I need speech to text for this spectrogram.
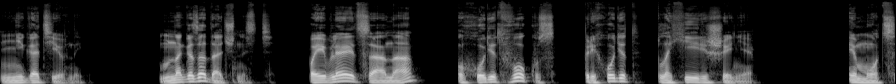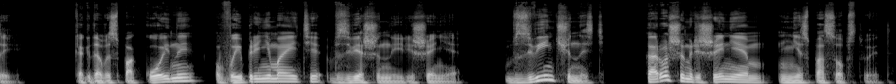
негативный. Многозадачность. Появляется она, Уходит фокус, приходят плохие решения. Эмоции. Когда вы спокойны, вы принимаете взвешенные решения. Взвинченность хорошим решениям не способствует.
